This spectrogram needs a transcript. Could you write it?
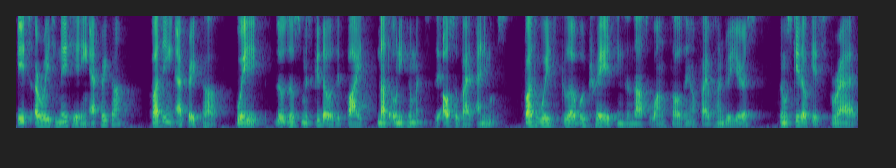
it's originated in Africa, but in Africa, we those, those mosquitoes they bite not only humans, they also bite animals. But with global trade in the last 1,500 years, the mosquito gets spread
